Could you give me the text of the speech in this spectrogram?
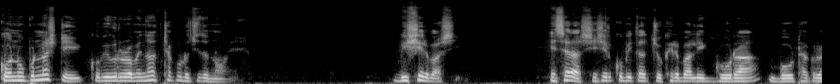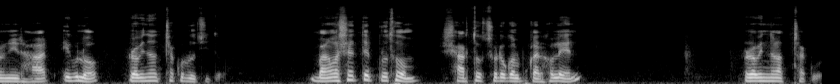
কোন উপন্যাসটি কবিগুরু রবীন্দ্রনাথ ঠাকুর রচিত নয়। বিশ্বের বাসী। এছাড়া শেষের কবিতা চোখের বালি, গোরা, বউ ঠাকুরানীর হাট, এগুলো রবীন্দ্রনাথ ঠাকুর রচিত। বাংলা সাহিত্যের প্রথম সার্থক ছোট গল্পকার হলেন রবীন্দ্রনাথ ঠাকুর।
